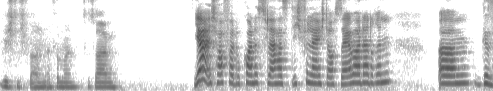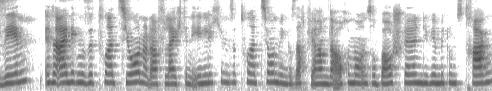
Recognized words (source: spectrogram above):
wichtig waren, einfach mal zu sagen. Ja, ich hoffe, du konntest, hast dich vielleicht auch selber da drin ähm, gesehen in einigen Situationen oder vielleicht in ähnlichen Situationen. Wie gesagt, wir haben da auch immer unsere Baustellen, die wir mit uns tragen.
